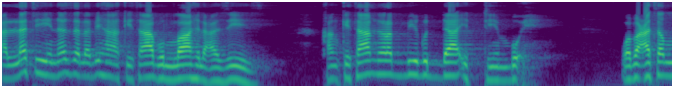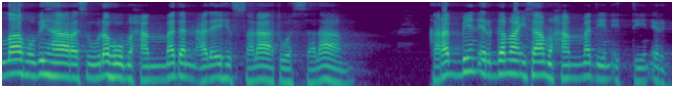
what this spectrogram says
التي نزل بها كتاب الله العزيز. كان كتاب ربي قد إتين بؤه وبعث الله بها رسوله محمدا عليه الصلاة والسلام. كرب إرقما إسا محمد إتين إرق.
